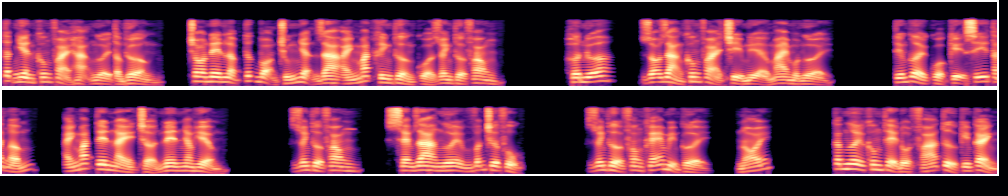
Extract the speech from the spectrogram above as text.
tất nhiên không phải hạng người tầm thường, cho nên lập tức bọn chúng nhận ra ánh mắt khinh thường của Doanh Thừa Phong. Hơn nữa, rõ ràng không phải chỉ mỉa mai một người. Tiếng cười của kỵ sĩ tăng ấm, ánh mắt tên này trở nên nham hiểm. Doanh Thừa Phong, xem ra ngươi vẫn chưa phục. Doanh Thừa Phong khẽ mỉm cười, nói. Các ngươi không thể đột phá tử kim cảnh,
